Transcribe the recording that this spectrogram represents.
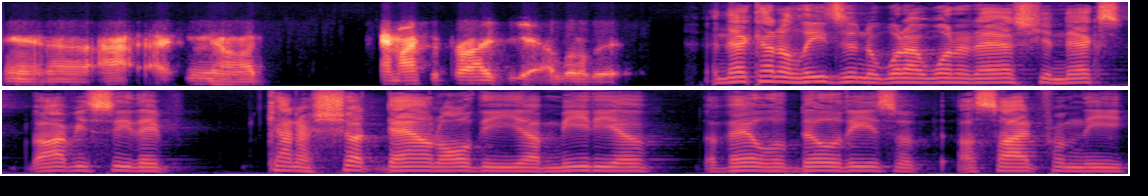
and uh, I, I you know, am I surprised? Yeah, a little bit. And that kind of leads into what I wanted to ask you next. Obviously, they've kind of shut down all the uh, media availabilities aside from the,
